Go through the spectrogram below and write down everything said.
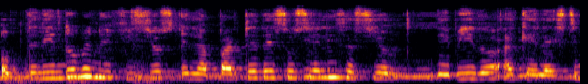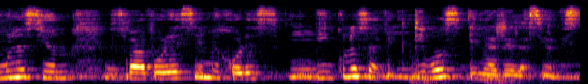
obteniendo beneficios en la parte de socialización debido a que la estimulación favorece mejores vínculos afectivos en las relaciones.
